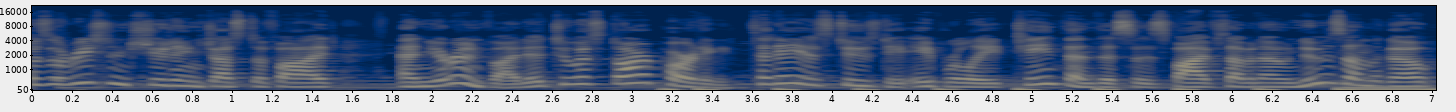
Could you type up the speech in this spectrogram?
Was the recent shooting justified? And you're invited to a star party. Today is Tuesday, April 18th, and this is 570 News on the Go,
